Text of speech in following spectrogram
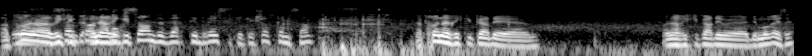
Après, Et, on a, euh, récupéré, on a récup- 50% de vertébrés, c'était quelque chose comme ça. Après, on a récupéré des, euh, on a récupéré des, des mauvaises. hein.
